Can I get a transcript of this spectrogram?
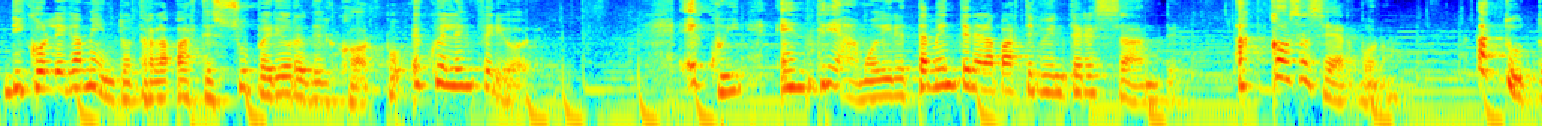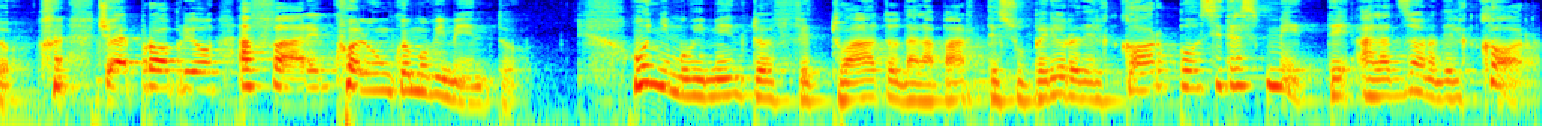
di collegamento tra la parte superiore del corpo e quella inferiore. E qui entriamo direttamente nella parte più interessante. A cosa servono? A tutto, cioè proprio a fare qualunque movimento. Ogni movimento effettuato dalla parte superiore del corpo si trasmette alla zona del core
